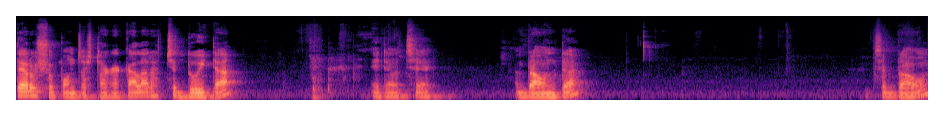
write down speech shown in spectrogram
তেরোশো পঞ্চাশ টাকা। কালার হচ্ছে দুইটা। এটা হচ্ছে ব্রাউনটা হচ্ছে ব্রাউন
